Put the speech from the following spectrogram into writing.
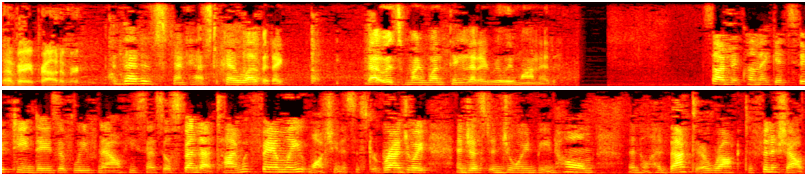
I'm very proud of her. That is fantastic. I love it. I, that was my one thing that I really wanted. Sergeant Clement gets 15 days of leave now. He says he'll spend that time with family, watching his sister graduate, and just enjoying being home. Then he'll head back to Iraq to finish out.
